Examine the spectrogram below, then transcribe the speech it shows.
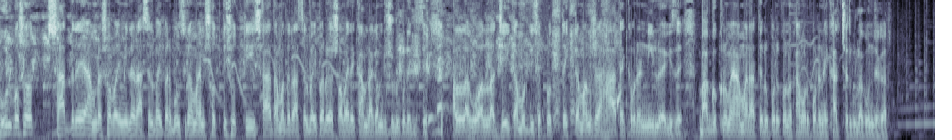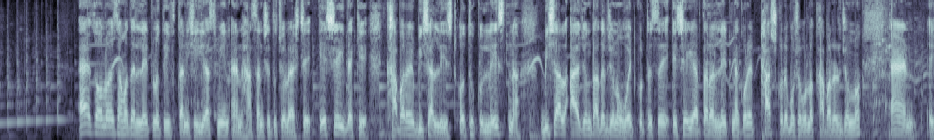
ভুল বসত সাদরে আমরা সবাই মিলে রাসেল ভাইপার বলছিলাম সত্যি সত্যি সাদ আমাদের রাসেল ভাইপার হয়ে সবাই কামড়া কামড়ি শুরু করে দিছে। আল্লাহ গো আল্লাহ যেই কামড় দিছে প্রত্যেকটা মানুষের হাত একেবারে নীল হয়ে গেছে। ভাগ্যক্রমে আমার হাতের উপরে কোনো কামড় পড়ে নাই। খাচ্চরগুলা কোন জায়গার? অ্যাজ অলওয়েজ আমাদের লেট লতিফ, তানিশা ইয়াসমিন অ্যান্ড হাসান সেতু চলে আসছে। এসেই দেখে খাবারের বিশাল লিস্ট অথক লিস্ট না, বিশাল আয়োজন তাদের জন্য ওয়েট করতেছে। এসেই আর তারা লেট না করে ঠাস করে বসে পড়ল খাবারের জন্য। অ্যান্ড এই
